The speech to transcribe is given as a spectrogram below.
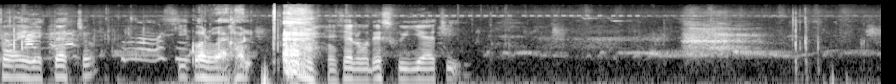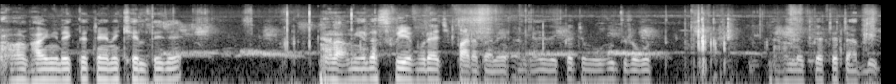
তো এই দেখতে পাচ্ছ কি করব এখন? এসে রোদে শুয়ে আছি। আমার ভাইনি দেখতে পাচ্ছ এখানে খেলতে যায়। আর আমি এটা শুয়ে পড়ে আছি পাড়া পাটাতানে আর গাছ দেখতে পাচ্ছ বহুত রোদ। এখন দেখতে পাচ্ছ চারদিক।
